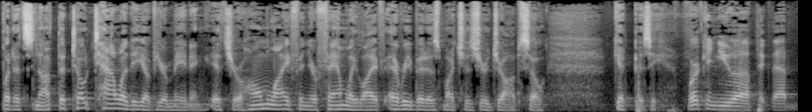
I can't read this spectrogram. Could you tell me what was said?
but it's not the totality of your meaning. It's your home life and your family life every bit as much as your job. So get busy. Where can you uh, pick that,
